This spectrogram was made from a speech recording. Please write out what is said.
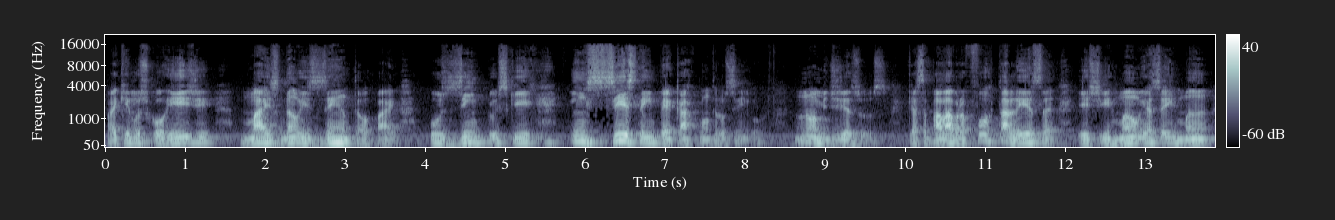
Pai, que nos corrige, mas não isenta, ó Pai, os ímpios que insistem em pecar contra o Senhor. No nome de Jesus, que essa palavra fortaleça este irmão e essa irmã,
